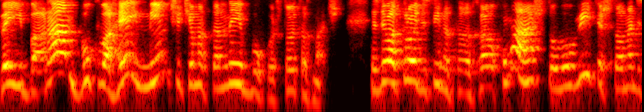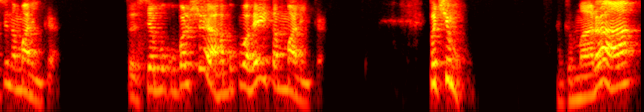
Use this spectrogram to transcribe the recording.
Бейбарам буква Гей меньше, чем остальные буквы. Что это значит? Если вы откроете действительно хумаш, то вы увидите, что она действительно маленькая. То есть все буквы большие, а буква Гей там маленькая. Почему? Гмара,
